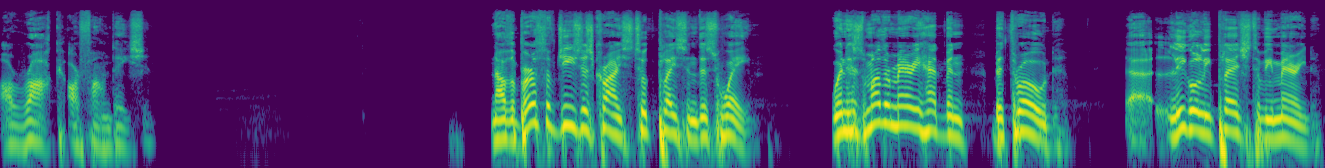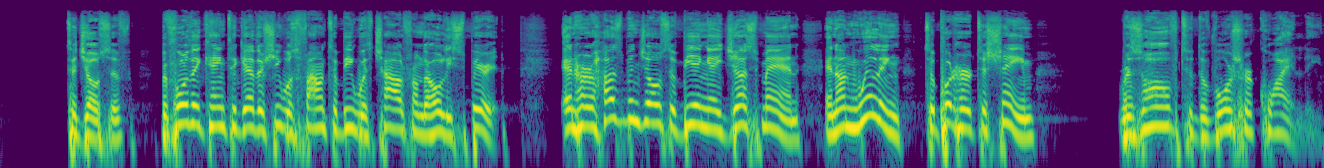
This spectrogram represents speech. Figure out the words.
our rock, our foundation. Now, the birth of Jesus Christ took place in this way. When his mother Mary had been betrothed, uh, legally pledged to be married to Joseph, before they came together, she was found to be with child from the Holy Spirit. And her husband Joseph, being a just man and unwilling to put her to shame, resolved to divorce her quietly.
